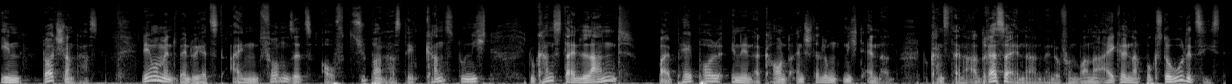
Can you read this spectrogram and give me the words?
in Deutschland hast. In dem Moment, wenn du jetzt einen Firmensitz auf Zypern hast, den kannst du nicht, du kannst dein Land bei PayPal in den Account-Einstellungen nicht ändern. Du kannst deine Adresse ändern, wenn du von Wanne Eickel nach Buxtehude ziehst.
